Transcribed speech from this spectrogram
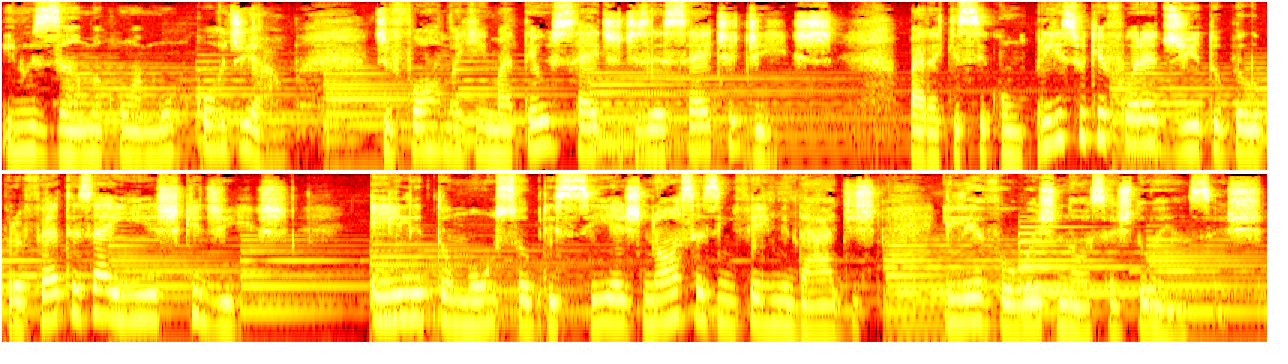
e nos ama com amor cordial, de forma que em Mateus 7,17 diz: Para que se cumprisse o que fora dito pelo profeta Isaías, que diz: Ele tomou sobre si as nossas enfermidades e levou as nossas doenças.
